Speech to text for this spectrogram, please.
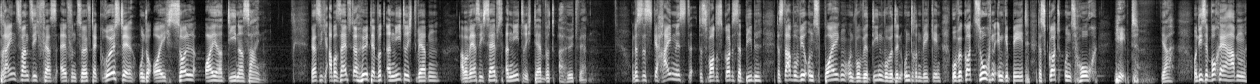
23, Vers 11 und 12, der Größte unter euch soll euer Diener sein. Wer sich aber selbst erhöht, der wird erniedrigt werden aber wer sich selbst erniedrigt, der wird erhöht werden. Und das ist das Geheimnis des Wortes Gottes der Bibel, dass da, wo wir uns beugen und wo wir dienen, wo wir den unteren Weg gehen, wo wir Gott suchen im Gebet, dass Gott uns hochhebt. Ja? Und diese Woche haben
